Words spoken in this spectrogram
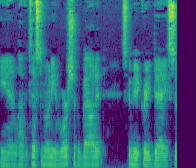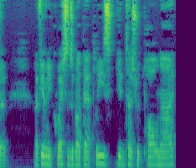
and we'll have a testimony and worship about it. It's going to be a great day. So if you have any questions about that, please get in touch with Paul and I.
